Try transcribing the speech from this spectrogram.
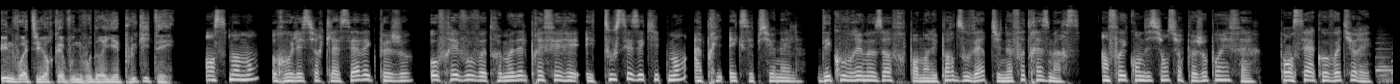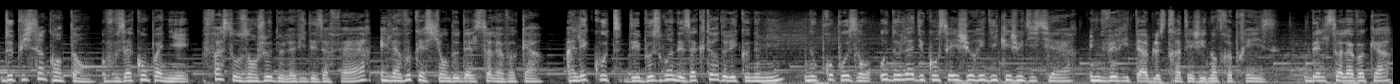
une voiture que vous ne voudriez plus quitter. En ce moment, roulez surclassé avec Peugeot. Offrez-vous votre modèle préféré et tous ses équipements à prix exceptionnel. Découvrez nos offres pendant les portes ouvertes du 9 au 13 mars. Infos et conditions sur Peugeot.fr. Pensez à covoiturer. Depuis 50 ans, vous accompagnez face aux enjeux de la vie des affaires et la vocation de Del Sol Avocat. À l'écoute des besoins des acteurs de l'économie, nous proposons, au-delà du conseil juridique et judiciaire, une véritable stratégie d'entreprise. Del Sol Avocat,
